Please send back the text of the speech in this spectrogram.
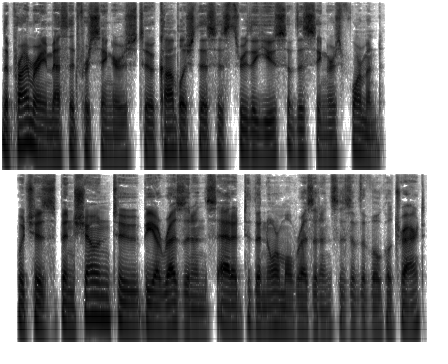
The primary method for singers to accomplish this is through the use of the singer's formant, which has been shown to be a resonance added to the normal resonances of the vocal tract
